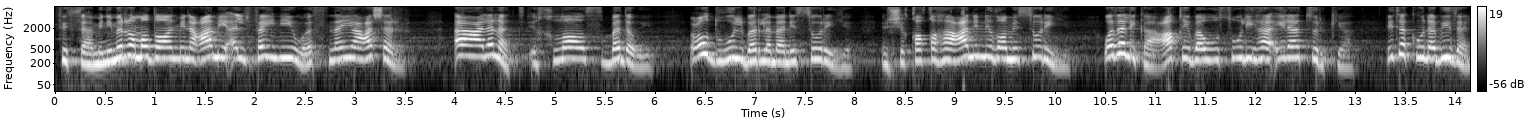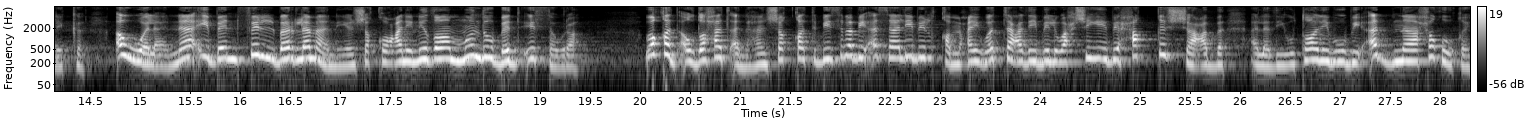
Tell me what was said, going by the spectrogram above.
في الثامن من رمضان من عام 2012 أعلنت إخلاص بدوي عضو البرلمان السوري انشقاقها عن النظام السوري وذلك عقب وصولها إلى تركيا لتكون بذلك أول نائب في البرلمان ينشق عن النظام منذ بدء الثورة. وقد أوضحت أنها انشقت بسبب أساليب القمع والتعذيب الوحشي بحق الشعب الذي يطالب بأدنى حقوقه.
